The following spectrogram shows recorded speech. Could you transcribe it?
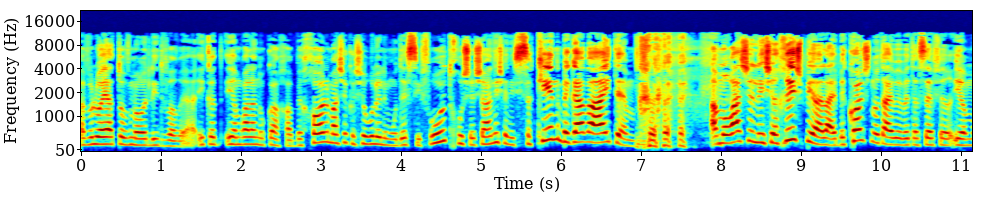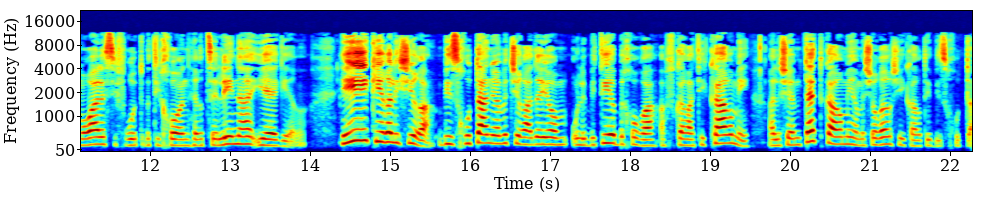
אבל הוא היה טוב מאוד לדבריה. היא, היא אמרה לנו ככה, בכל מה שקשור ללימודי ספרות, חוששני שאני סכין בגב האייטם. המורה שלי שהכי השפיעה עליי בכל שנותיי בבית הספר היא המורה לספרות בתיכון, הרצלינה יגר. היא הכירה לי שירה, בזכותה אני אוהבת שירה עד היום, ולבתי הבכורה אף קראתי כרמי, על שם ט' כרמי המשורר שהכרתי בזכותה.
